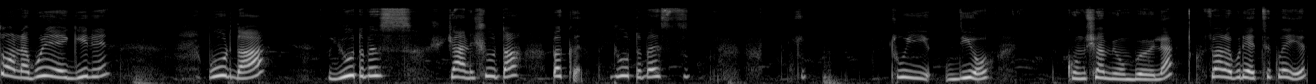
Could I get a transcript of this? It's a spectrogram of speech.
Sonra buraya girin. Burada YouTube yani şurada bakın YouTube Tui diyor. Konuşamıyorum böyle. Sonra buraya tıklayın.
